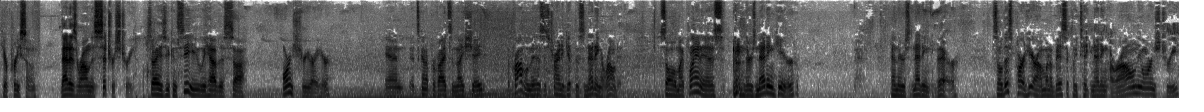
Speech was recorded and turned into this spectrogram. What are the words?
here pretty soon. that is around this citrus tree. So as you can see, we have this uh, orange tree right here and it's going to provide some nice shade. The problem is, is trying to get this netting around it. So my plan is there's netting here and there's netting there. So this part here, I'm going to basically take netting around the orange tree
